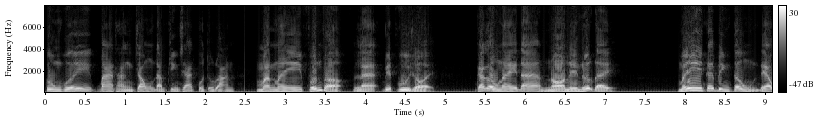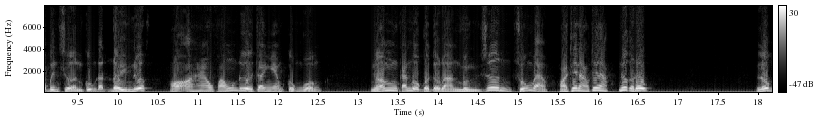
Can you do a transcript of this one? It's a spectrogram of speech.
cùng với ba thằng trong đám trinh sát của tiểu đoàn, man mày phớn phở là biết vui rồi. Các ông này đã no nê nước đây. Mấy cái bình tông đeo bên sườn cũng đã đầy nước, họ hào phóng đưa cho anh em cùng uống. Nhóm cán bộ của tiểu đoàn mừng rơn xuống vào hỏi thế nào thế nào, nước ở đâu? Lúc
